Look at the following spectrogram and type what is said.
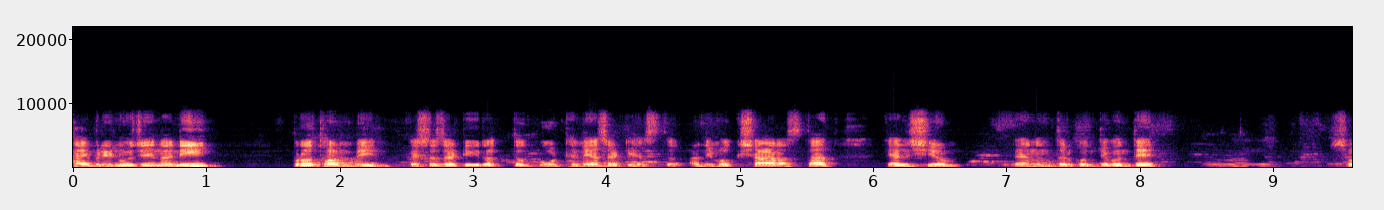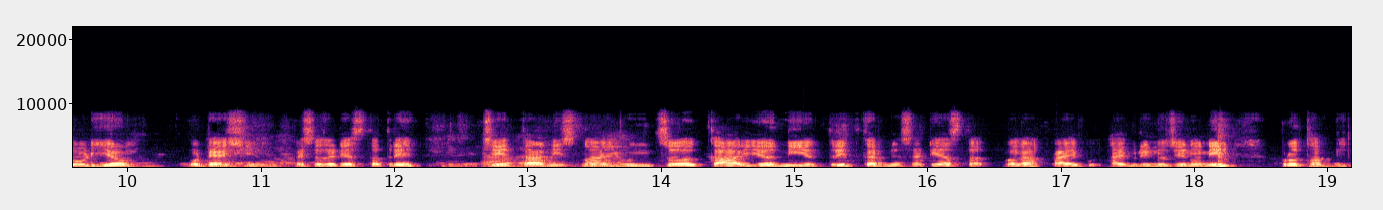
हायब्रिनोजेन आणि प्रोथॉम्बिन कशासाठी? रक्त गोठण्यासाठी असतं. आणि मग क्षार असतात कॅल्शियम. त्यानंतर कोणते कोणते? सोडियम. पोटॅशियम कशासाठी असतात रे? चेता आणि स्नायूंचं कार्य नियंत्रित करण्यासाठी असतात. बघा हायब्रिनोजेन आणि प्रोथॉम्बिन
